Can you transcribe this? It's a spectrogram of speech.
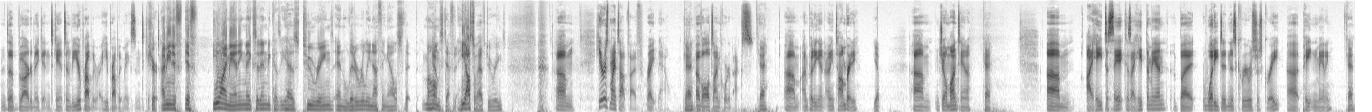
the bar to make it into Canton. But you're probably right. He probably makes it into Canton. sure. I mean, if if Eli Manning makes it in because he has two rings and literally nothing else, that Mahomes definitely. He also has two rings. Um, here's my top five right now Okay. of all time quarterbacks. Okay. Um, I'm putting in. I mean, Tom Brady. Um, Joe Montana. Okay. Um, I hate to say it because I hate the man, but what he did in his career was just great. Uh, Peyton Manning. Okay.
